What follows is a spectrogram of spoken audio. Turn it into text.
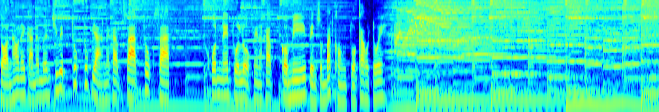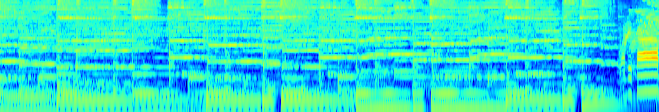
สอนเฮาในการดำเนินชีวิตทุก ๆ อย่างนะครับศาสตร์ทุกศาสตร์คนในทั่วโลกเนี่ยนะครับ ก็มีเป็นสมบัติของตัวเก่าด้วย ครับ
